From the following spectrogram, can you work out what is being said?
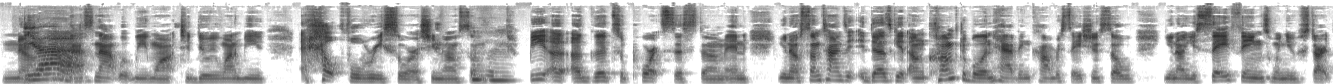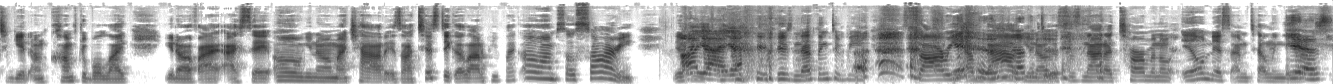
No, yeah. that's not what we want to do. We want to be a helpful resource, you know. So mm-hmm. be a, a, good support system. And, you know, sometimes it, it, does get uncomfortable in having conversations. So, you know, you say things when you start to get uncomfortable. Like, you know, if I, I say, oh, you know, my child is autistic, a lot of people like, oh, I'm so sorry. There's, oh, yeah, yeah. there's nothing to be sorry yeah, about. You know, this is not a terminal illness. I'm telling you yes.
